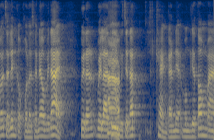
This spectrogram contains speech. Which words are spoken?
ก็จะเล่นกับคนละ Channel ไม่ได้เพราะฉะนั้นเวลาที่อ่ามึมึงจะนัดแข่งกันเนี่ยมึงจะต้องมา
